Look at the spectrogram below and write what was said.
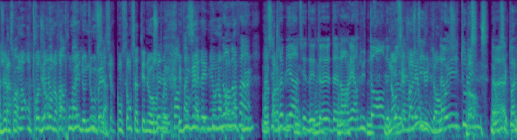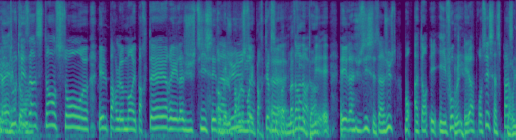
Je ne Parce crois- qu'entre je temps, ne on aura trouvé de nouvelles circonstances atténuantes. Je ne crois et vous verrez, mais on n'en non, mais parlera enfin, plus. Bah, c'est très bien, c'est dans l'air du temps. Non, c'est pas l'air justice. du temps. Là aussi, Non, non, toutes les instances sont euh, et le Parlement est par terre et la justice est Ah, ben, le injuste. Parlement est par terre, c'est pas de ma non, non, faute, hein. mais- et, et la justice est injuste. Bon, attends, et, et il faut Oui. que, et un procès, ça se passe La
